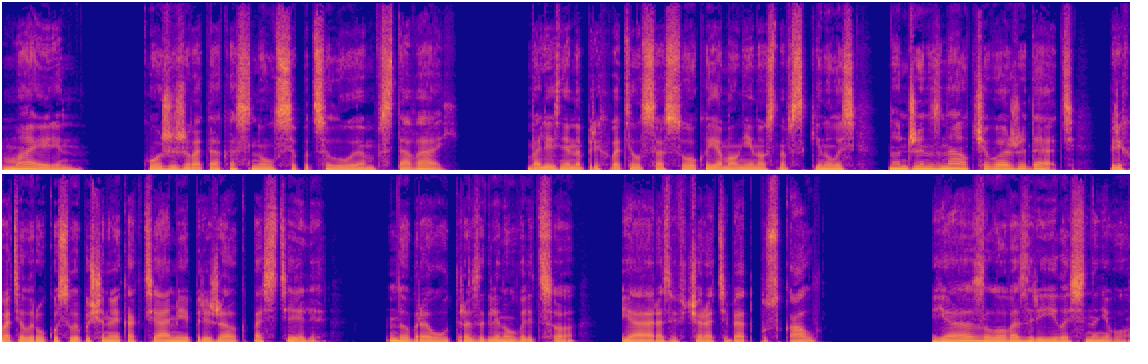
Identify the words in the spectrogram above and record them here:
Майрин. Кожи живота коснулся поцелуем. «Вставай!» Болезненно прихватил сосок, и я молниеносно вскинулась, но Джин знал, чего ожидать. Перехватил руку с выпущенными когтями и прижал к постели. «Доброе утро», — заглянул в лицо. «Я разве вчера тебя отпускал?» Я зло возрилась на него.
